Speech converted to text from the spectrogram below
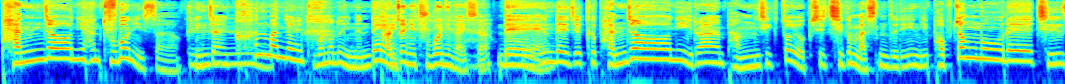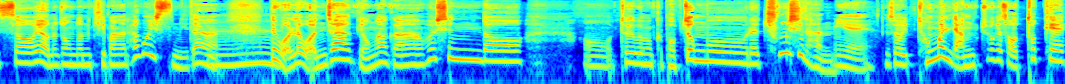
반전이 한 두 번이 있어요. 굉장히 음. 큰 반전이 두 번 정도 있는데 반전이 두 번이나 있어요. 네. 예. 근데 이제 그 반전이 일어나는 방식도 역시 지금 말씀드린 이 법정물의 질서에 어느 정도는 기반을 하고 있습니다. 음. 근데 원래 원작 영화가 훨씬 더 어, 어떻게 보면 그 법정물에 충실한 예. 그래서 정말 양쪽에서 어떻게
